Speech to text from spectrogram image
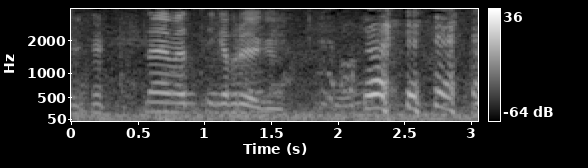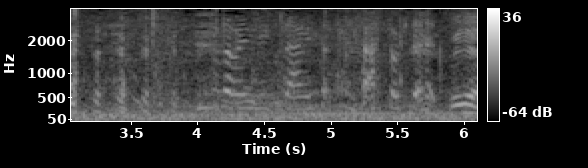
Nem, mert inkább rögünk. Tudom, hogy mindig számítani rátok, de Ugye?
